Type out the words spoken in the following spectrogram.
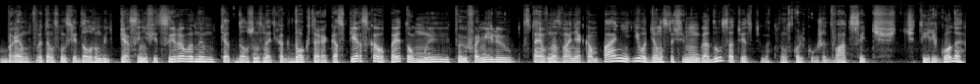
бренд в этом смысле должен быть персонифицированным, тебя должен знать как доктора Касперского, поэтому мы твою фамилию ставим в название компании. И вот в 97 году, соответственно, ну сколько уже, 20 4 года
